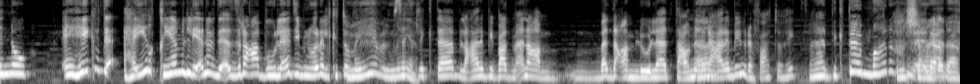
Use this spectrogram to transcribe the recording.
إنه هيك بدي هي القيم اللي أنا بدي أزرعها باولادي من وراء الكتب. 100% مسكت الكتاب العربي بعد ما أنا عم بدعم الأولاد تعالوا نقرأ آه. عربي ورفعته هيك. هذا كتاب ما رح نقرأه. هنقرا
